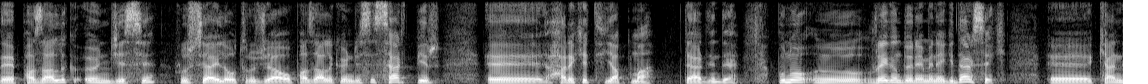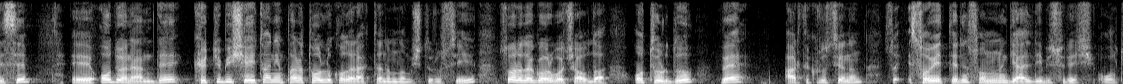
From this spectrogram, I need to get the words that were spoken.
e, pazarlık öncesi Rusya ile oturacağı o pazarlık öncesi sert bir e, hareket yapma derdinde. Bunu e, Reagan dönemine gidersek e, kendisi e, o dönemde kötü bir şeytan imparatorluk olarak tanımlamıştı Rusya'yı. Sonra da Gorbaçov'la oturdu ve artık Rusya'nın Sovyetlerin sonunun geldiği bir süreç oldu.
